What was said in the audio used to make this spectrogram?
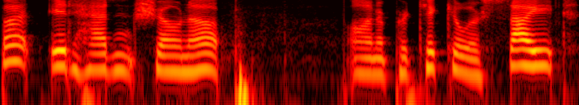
but it hadn't shown up on a particular site.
